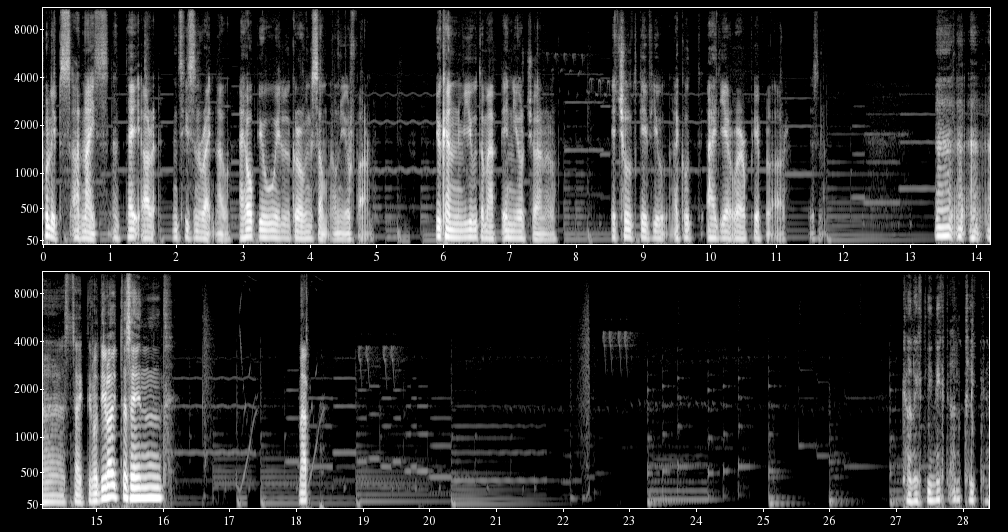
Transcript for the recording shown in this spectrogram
tulips are nice, and they are in season right now. I hope you will growing some on your farm. You can view the map in your journal. It should give you a good idea where people are, isn't it? Uh, uh, uh, äh, äh, äh, es zeigt dir, die Leute sind. Kann ich die nicht anklicken?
